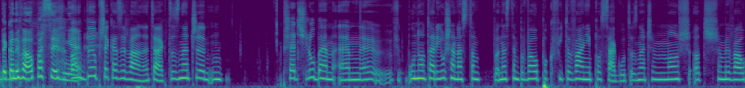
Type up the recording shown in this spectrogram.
dokonywało pasywnie. On był przekazywany, tak. To znaczy przed ślubem u notariusza nastąp, następowało pokwitowanie posagu, to znaczy mąż otrzymywał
